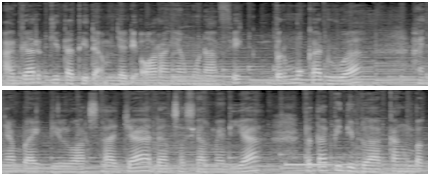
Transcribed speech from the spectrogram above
agar kita tidak menjadi orang yang munafik, bermuka dua, hanya baik di luar saja dan sosial media, tetapi di belakang bak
